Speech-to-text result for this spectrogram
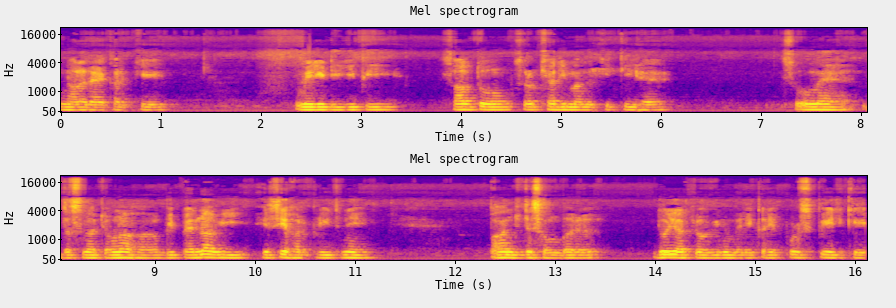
ਨਾਲ ਰਹਿ ਕਰਕੇ ਮੇਰੀ ਡੀਜੀਪੀ ਸਾਹਿਬ ਤੋਂ ਸੁਰੱਖਿਆ ਦੀ ਮੰਗ ਕੀਤੀ ਹੈ। ਸੋ ਮੈਂ ਦੱਸਣਾ ਚਾਹੁੰਦਾ ਹਾਂ ਵੀ ਪਹਿਲਾਂ ਵੀ ਇਸੇ ਹਰਪ੍ਰੀਤ ਨੇ 5 ਦਸੰਬਰ 2024 ਨੂੰ ਮੇਰੇ ਘਰੇ ਪੁਲਿਸ ਭੇਜ ਕੇ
